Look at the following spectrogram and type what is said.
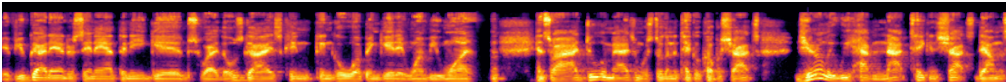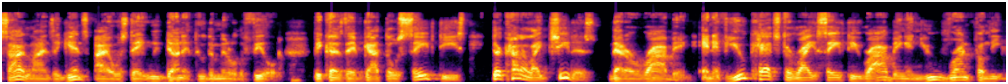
If you've got Anderson, Anthony, Gibbs, right, those guys can can go up and get it one v one. And so I do imagine we're still going to take a couple shots. Generally, we have not taken shots down the sidelines against Iowa State. We've done it through the middle of the field because they've got those safeties. They're kind of like cheetahs that are robbing. And if you catch the right safety robbing and you run from the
